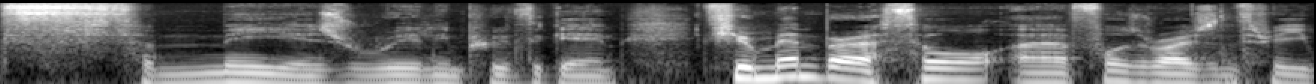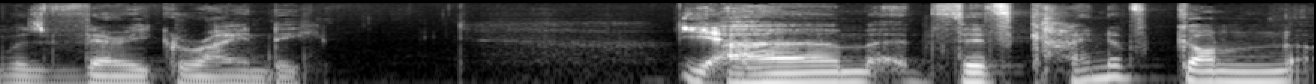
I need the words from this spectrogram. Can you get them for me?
for me has really improved the game. If you remember, I thought uh, Forza Horizon Three was very grindy. Yeah. Um, they've kind of gone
